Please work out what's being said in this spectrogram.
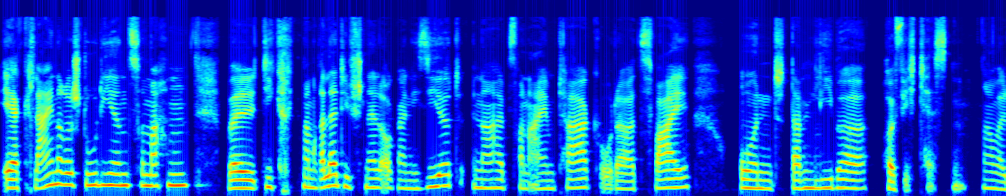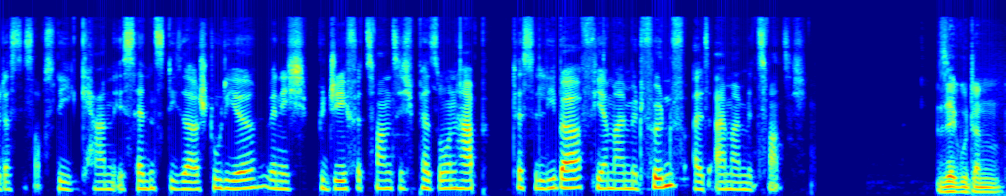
eher kleinere Studien zu machen, weil die kriegt man relativ schnell organisiert innerhalb von einem Tag oder zwei und dann lieber häufig testen, ja, weil das ist auch die Kernessenz dieser Studie. Wenn ich Budget für 20 Personen habe, teste lieber viermal mit fünf als einmal mit 20. Sehr gut, dann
